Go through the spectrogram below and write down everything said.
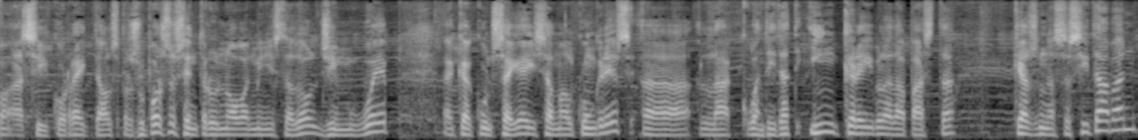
ah, sí, correcte, els pressupostos, entra un nou administrador, el Jim Webb, eh, que aconsegueix amb el Congrés eh, la quantitat increïble de pasta que es necessitaven,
